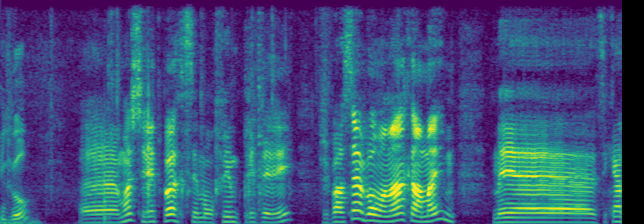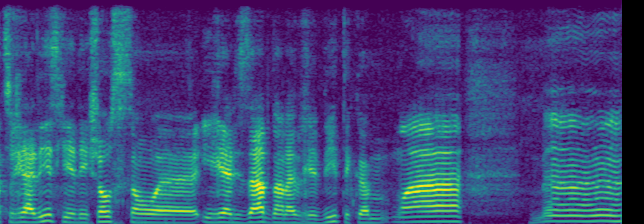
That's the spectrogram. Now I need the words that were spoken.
Hugo? Euh, moi, je dirais pas que c'est mon film préféré. J'ai passé un bon moment quand même, mais euh, c'est quand tu réalises qu'il y a des choses qui sont euh, irréalisables dans la vraie vie, t'es comme, ouais. euh,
